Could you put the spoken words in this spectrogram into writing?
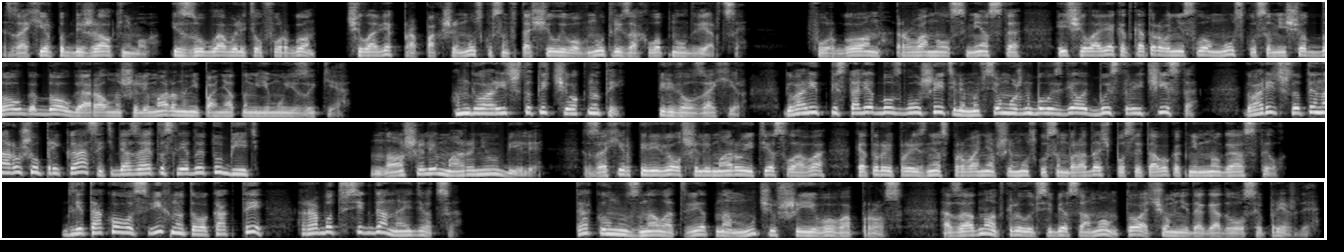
Захир подбежал к нему, из-за угла вылетел фургон, человек, пропахший мускусом, втащил его внутрь и захлопнул дверцы. Фургон рванул с места, и человек, от которого несло мускусом, еще долго-долго орал на Шелемара на непонятном ему языке. «Он говорит, что ты чокнутый», — перевел Захир. «Говорит, пистолет был с глушителем, и все можно было сделать быстро и чисто. Говорит, что ты нарушил приказ, и тебя за это следует убить». Но Шалимара не убили. Захир перевел Шалимару и те слова, которые произнес провонявший мускусом бородач после того, как немного остыл. «Для такого свихнутого, как ты, работа всегда найдется. Так он узнал ответ на мучивший его вопрос, а заодно открыл и в себе самом то, о чем не догадывался прежде.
